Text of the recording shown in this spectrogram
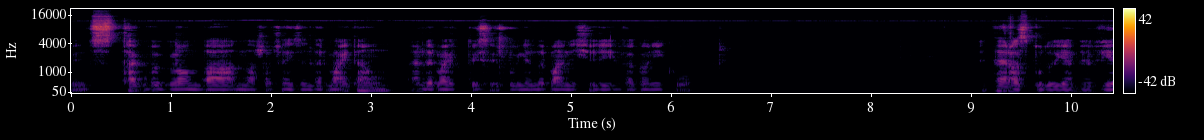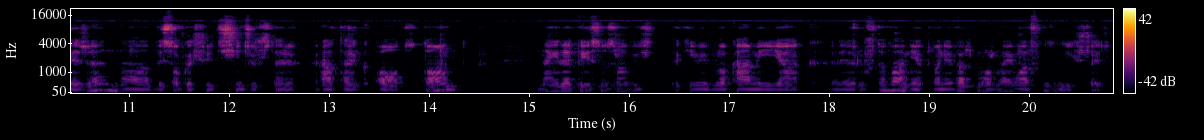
Więc tak wygląda nasza część z Endermite'em. Endermite tutaj sobie powinien normalnie siedzieć w wagoniku. Teraz budujemy wieżę na wysokość 64 kratek odtąd. Najlepiej jest to zrobić takimi blokami jak e, rusztowanie, ponieważ można je łatwo zniszczyć.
